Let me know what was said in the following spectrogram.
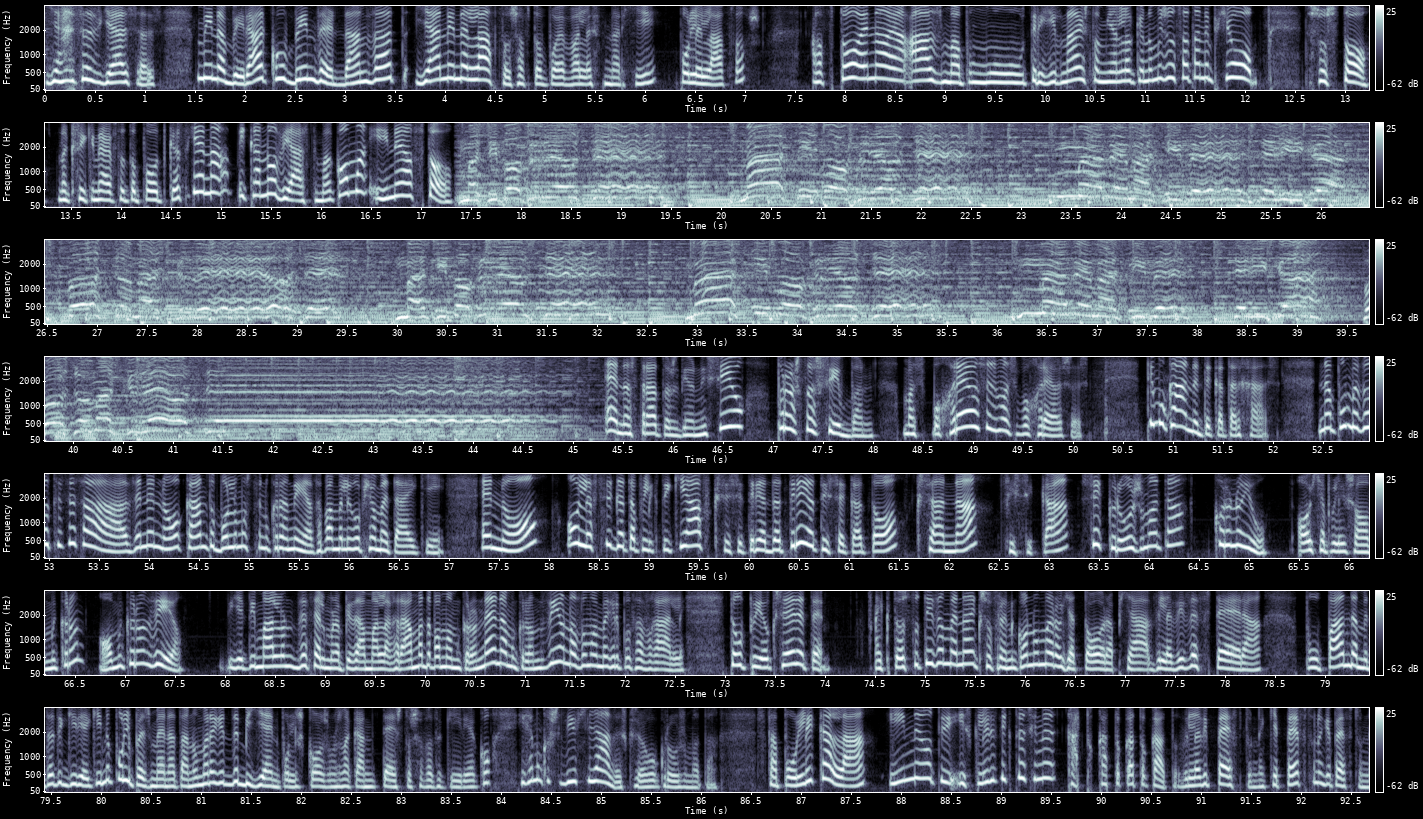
Γεια σας, γεια σας. Μίνα Μπυράκου, been there, done that. Γιάννη, είναι λάθος αυτό που έβαλες στην αρχή. Πολύ λάθος. Αυτό ένα άσμα που μου τριγυρνάει στο μυαλό και νομίζω θα ήταν πιο σωστό να ξεκινάει αυτό το podcast για ένα ικανό διάστημα ακόμα είναι αυτό. Μας υποχρέωσες, μας υποχρέωσες Μα δεν μας είπες τελικά πόσο μας χρέωσες μας υποχρέωσες, μας υποχρέωσες Μα δεν μας είπες τελικά πόσο μας χρέωσες Ένας στράτος Διονυσίου προς το σύμπαν. Μας υποχρέωσες, μας υποχρέωσες. Τι μου κάνετε καταρχάς; Να πούμε εδώ ότι δεν, θα, δεν εννοώ καν τον πόλεμο στην Ουκρανία. Θα πάμε λίγο πιο μετά εκεί. Εννοώ όλη αυτή την καταπληκτική αύξηση 33% ξανά φυσικά σε κρούσματα κορονοϊού. Όχι απλής όμικρον, όμικρον 2. Γιατί μάλλον δεν θέλουμε να πηδάμε άλλα γράμματα, πάμε μικρόν 1, μικρόν 2, να δούμε μέχρι που θα βγάλει. Το οποίο, ξέρετε, Εκτός του ότι είδαμε ένα εξωφρενικό νούμερο για τώρα πια, δηλαδή Δευτέρα, που πάντα μετά την Κυριακή είναι πολύ πεσμένα τα νούμερα γιατί δεν πηγαίνει πολλοί κόσμος να κάνει τεστ το Σαββατοκύριακο, είχαμε 22.000 ξέρω εγώ κρούσματα. Στα πολύ καλά είναι ότι οι σκληροί δείκτες είναι κάτω, κάτω, κάτω, κάτω. Δηλαδή πέφτουν και πέφτουν και πέφτουν.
